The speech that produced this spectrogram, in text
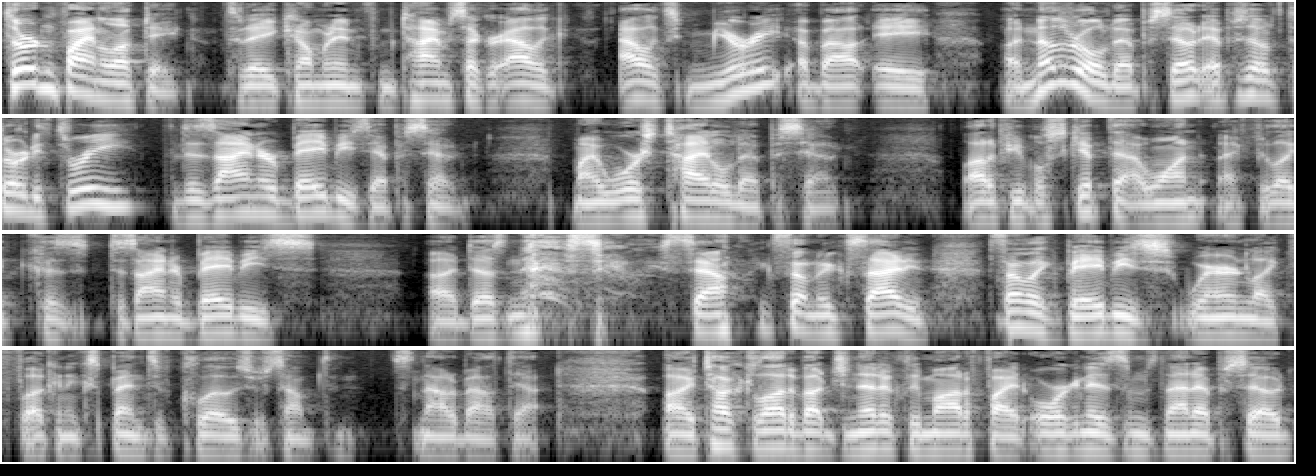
Third and final update today coming in from Time Sucker Alex, Alex Murray about a another old episode, episode 33, the Designer Babies episode, my worst titled episode. A lot of people skip that one. I feel like because Designer Babies uh, doesn't necessarily sound like something exciting. It's not like babies wearing like fucking expensive clothes or something. It's not about that. Uh, I talked a lot about genetically modified organisms in that episode.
